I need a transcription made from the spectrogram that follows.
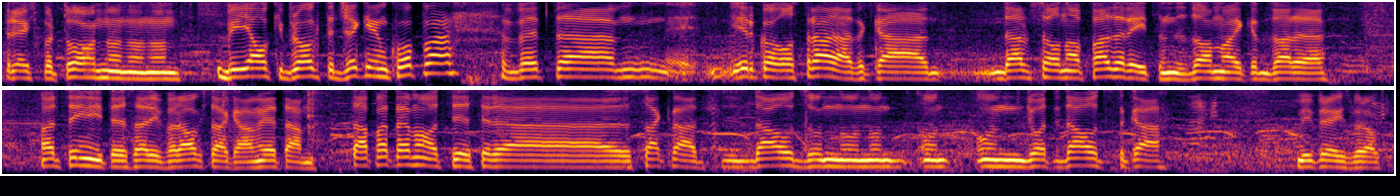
prieks par to. Un, un, un, un. Bija jauki braukt ar džekiem kopā, bet um, ir ko vēl strādāt. Darbs vēl nav padarīts, un es domāju, ka var. Uh, var cīnīties arī par augstākām vietām. Tāpat emocijas ir uh, sakrātas daudz un, un, un, un, un ļoti daudz. Bija prieks braukt.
